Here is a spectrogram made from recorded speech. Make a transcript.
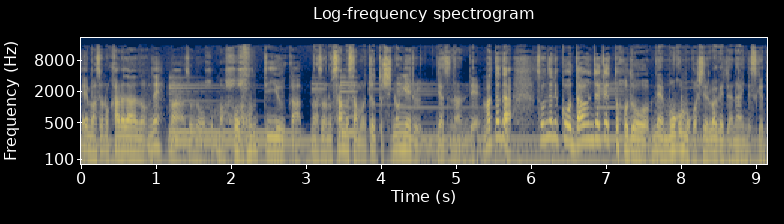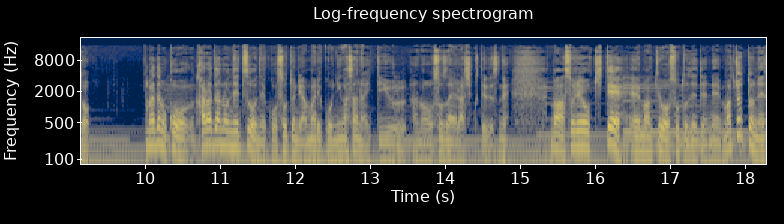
えまあ、その体のねまあその、まあ、保温っていうか、まあ、その寒さもちょっとしのげるやつなんでまあただそんなにこうダウンジャケットほどねモコモコしてるわけじゃないんですけどまあでもこう体の熱をねこう外にあんまりこう逃がさないっていうあの素材らしくてですね。まあそれを着て、えー、まあ今日外出てねまあちょっとね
